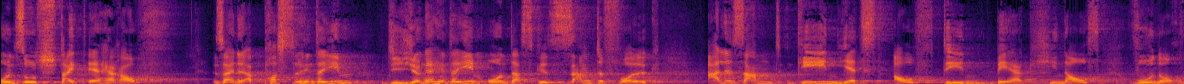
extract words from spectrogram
Und so steigt er herauf, seine Apostel hinter ihm, die Jünger hinter ihm und das gesamte Volk allesamt gehen jetzt auf den Berg hinauf, wo noch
